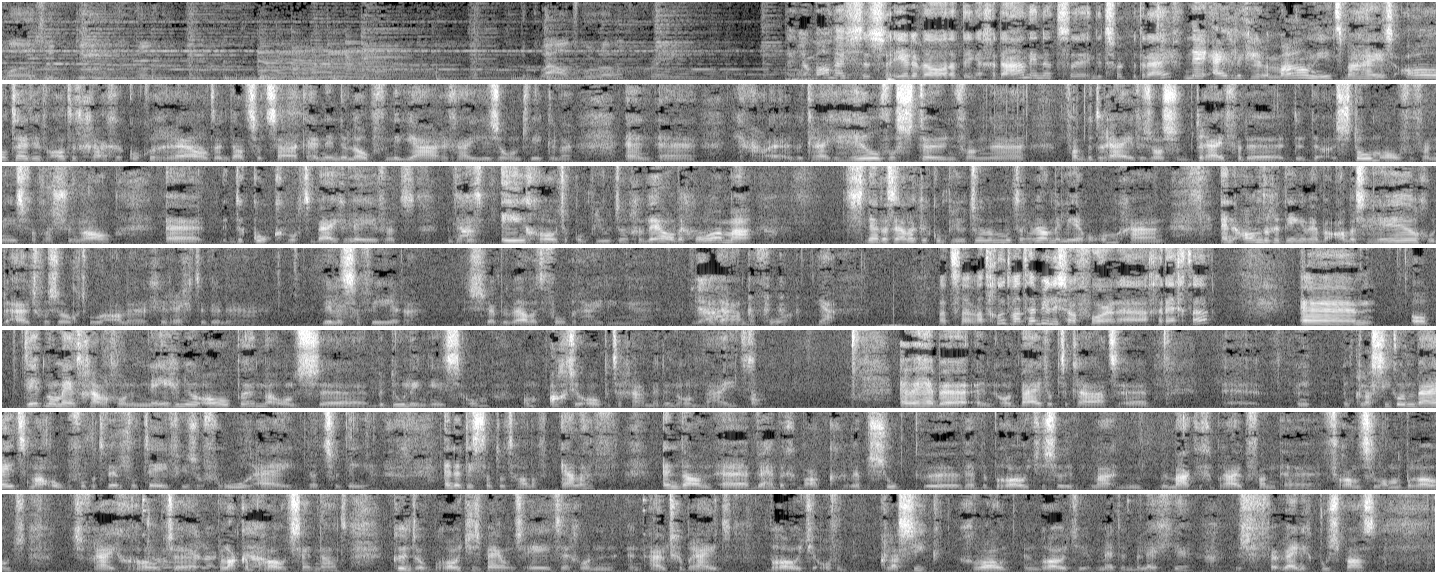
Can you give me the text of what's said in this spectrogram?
man heeft dus eh, eerder wel eh, dingen gedaan in, het, eh, in dit soort bedrijf? Nee, eigenlijk helemaal niet. Maar hij is altijd, heeft altijd graag gekokkereld en dat soort zaken. En in de loop van de jaren ga je je zo ontwikkelen. En ja, we krijgen heel veel steun van, van bedrijven. Zoals het bedrijf waar de, de, de stoomoven van is, van Rationaal. De kok wordt erbij geleverd. Want het is één grote computer. Geweldig hoor, maar... Is net als elke computer, we moeten er wel mee leren omgaan. En andere dingen, we hebben alles heel goed uitgezocht hoe we alle gerechten willen, willen serveren. Dus we hebben wel wat voorbereiding eh, Ja? gedaan daarvoor. Ja. Wat, eh, wat goed. Wat hebben jullie zo voor eh, gerechten? Ehm, op dit moment gaan we gewoon om 9 uur open, maar onze bedoeling is om om 8 uur open te gaan met een ontbijt. En we hebben een ontbijt op de kaart, eh, eh, een, een klassiek ontbijt, maar ook bijvoorbeeld wentelteefjes of roerei, dat soort dingen. En dat is dan tot half elf. En dan, eh, we hebben gebak, we hebben soep, we hebben broodjes. We, ma- we maken gebruik van eh, Frans landbrood. Dus vrij grote plakken brood zijn dat. Je kunt ook broodjes bij ons eten. Gewoon een, een uitgebreid broodje of een klassiek, gewoon een broodje met een belegje. Dus weinig poespas.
